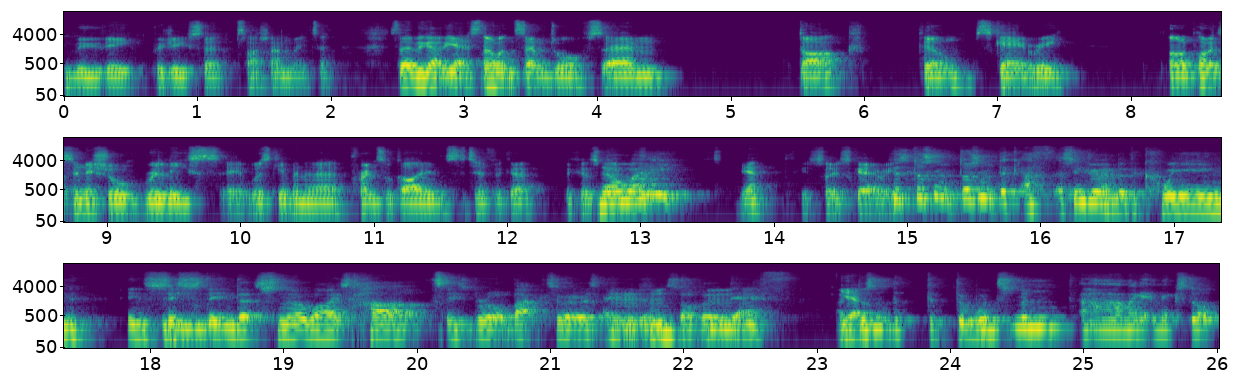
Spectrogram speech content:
movie producer slash animator. So there we go. Yeah, Snow White and the Seven Dwarfs. Um, dark film, scary. On upon its initial release, it was given a parental guidance certificate because No people- way. Yeah, it's so scary. Because doesn't doesn't the I, I seem to remember the Queen insisting Hmm. that Snow White's heart is brought back to her as evidence of her mhm. death. And Yeah. doesn't the, the, the woodsman? Ah, am I getting mixed up?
